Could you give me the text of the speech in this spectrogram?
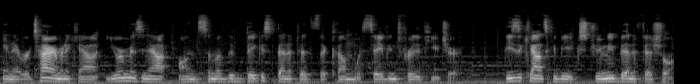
in a retirement account, you're missing out on some of the biggest benefits that come with savings for the future. These accounts can be extremely beneficial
